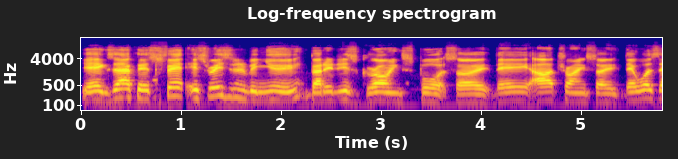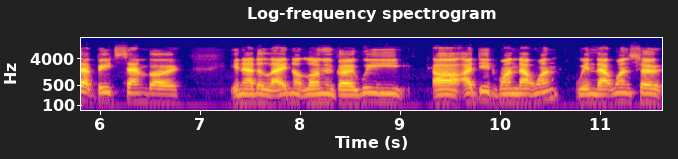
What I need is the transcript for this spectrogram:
Yeah, exactly. It's fair. It's reasonably new, but it is growing sport. So they are trying. So there was that beach sambo in Adelaide not long ago. We, uh, I did won that one, win that one. So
